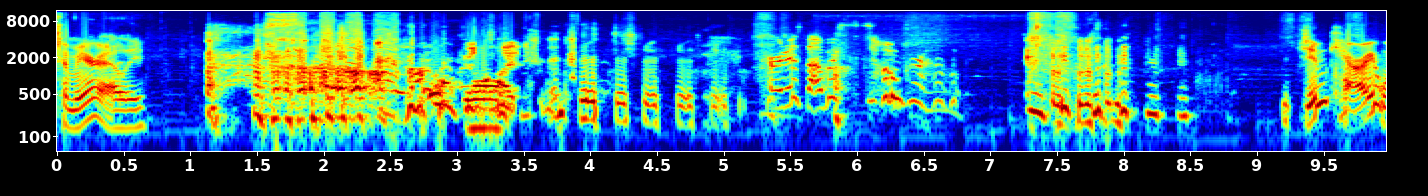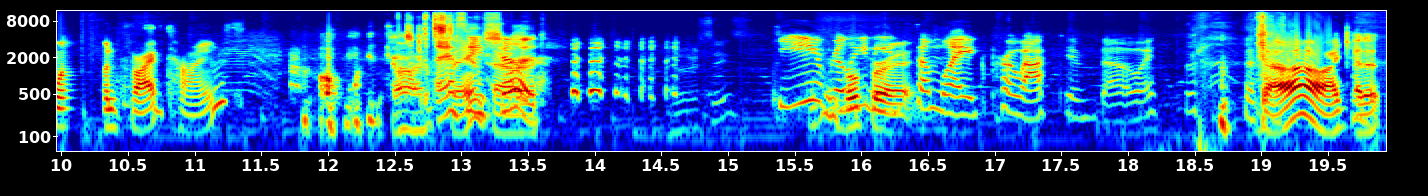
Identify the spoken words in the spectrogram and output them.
come here, Ellie. oh god. Curtis, that was so gross. Jim Carrey won, won five times. oh my god. As he power. should. He really needs it. some like Proactiv though. Oh, I get it.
